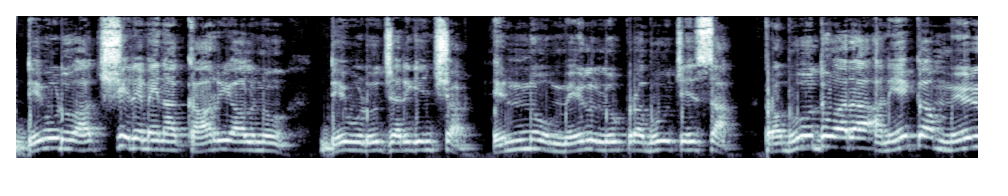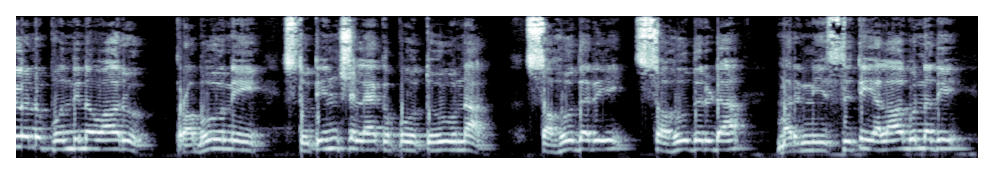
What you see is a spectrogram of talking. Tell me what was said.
దేవుడు ఆశ్చర్యమైన కార్యాలను దేవుడు జరిగించాడు. ఎన్నో మేలులు ప్రభువు చేశాడు. ప్రభు ద్వారా అనేక మేళ్ళను పొందిన వారు ప్రభువుని స్థుతించలేకపోతూ ఉన్నారు. సహోదరి సహోదరుడా మరి నీ స్థితి ఎలాగున్నది?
